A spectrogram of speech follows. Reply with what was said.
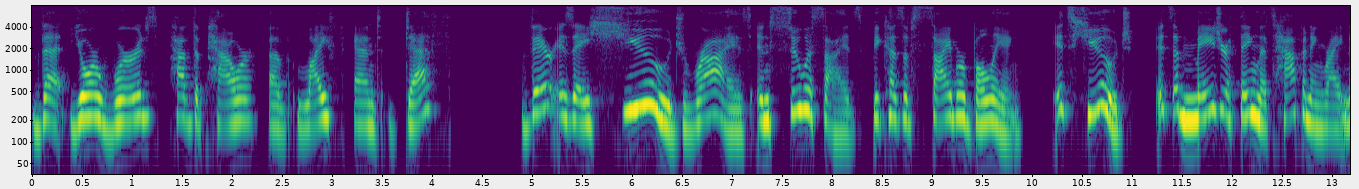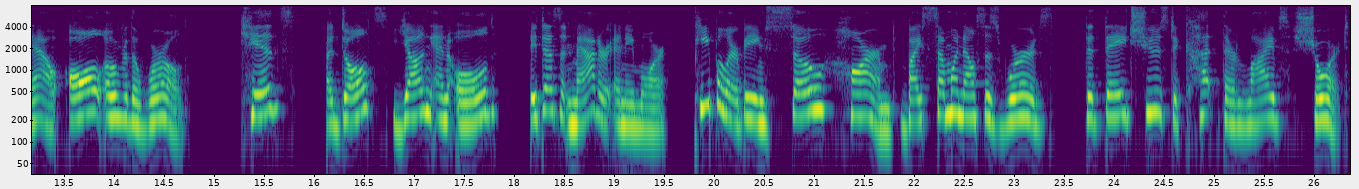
That your words have the power of life and death? There is a huge rise in suicides because of cyberbullying. It's huge. It's a major thing that's happening right now all over the world. Kids, adults, young and old, it doesn't matter anymore. People are being so harmed by someone else's words that they choose to cut their lives short.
